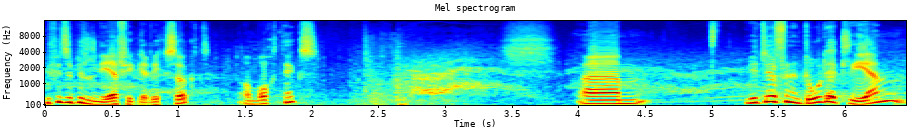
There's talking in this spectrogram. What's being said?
Ich finde es ein bisschen nervig, ehrlich gesagt, aber macht nichts. Ähm, wir dürfen den Tod erklären.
